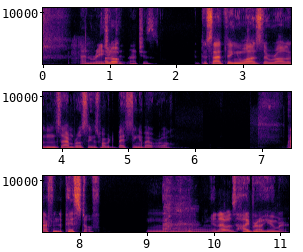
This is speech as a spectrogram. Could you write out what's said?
and ratings Although- in matches. The sad thing was the Rollins Ambrose thing was probably the best thing about Raw. Apart from the piss stuff, Mm. yeah, that was highbrow humor.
